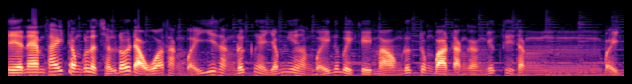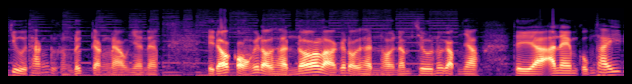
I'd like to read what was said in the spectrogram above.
Thì anh em thấy trong cái lịch sử đối đầu á, thằng Bỉ với thằng Đức này giống như thằng Bỉ nó bị kỳ màu thằng Đức trong ba trận gần nhất thì thằng Bỉ chưa thắng được thằng Đức trận nào nha anh em. Thì đó còn cái đội hình đó là cái đội hình hồi năm xưa nó gặp nhau. Thì à, anh em cũng thấy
